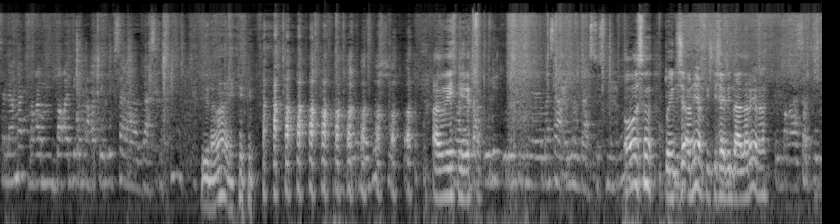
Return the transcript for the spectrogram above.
Salamat. Baka, baka di ka makatulog sa gastos mo. Yun na nga, eh. Eh. Abi, Baka ulit-ulitin na naman sa akin yung gastos mo. eh. oh, so, 27, ano yan, 57 dollar yan, ha? Yung mga 10 beses na.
